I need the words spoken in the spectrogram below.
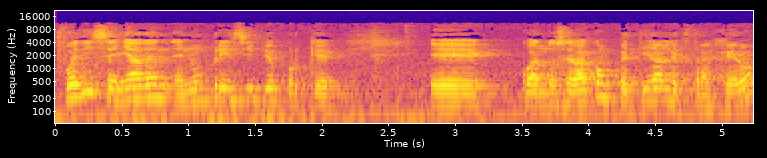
fue diseñada en, en un principio porque eh, cuando se va a competir al extranjero,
